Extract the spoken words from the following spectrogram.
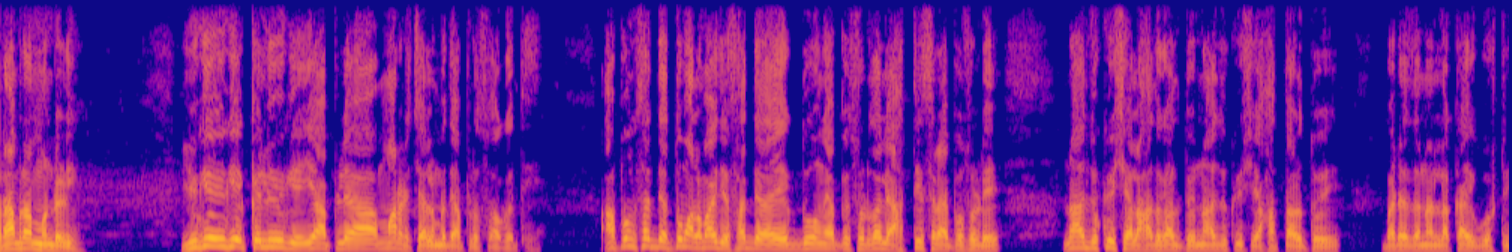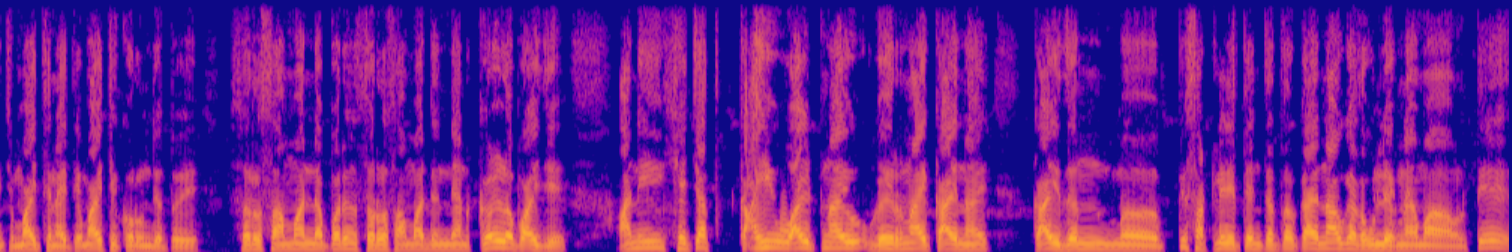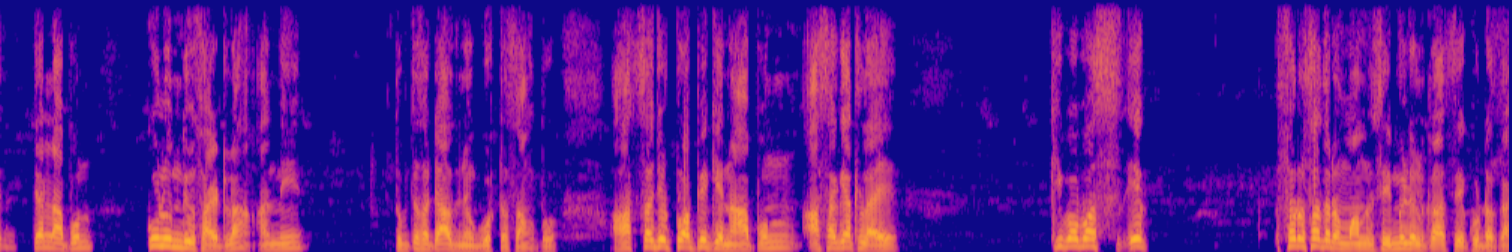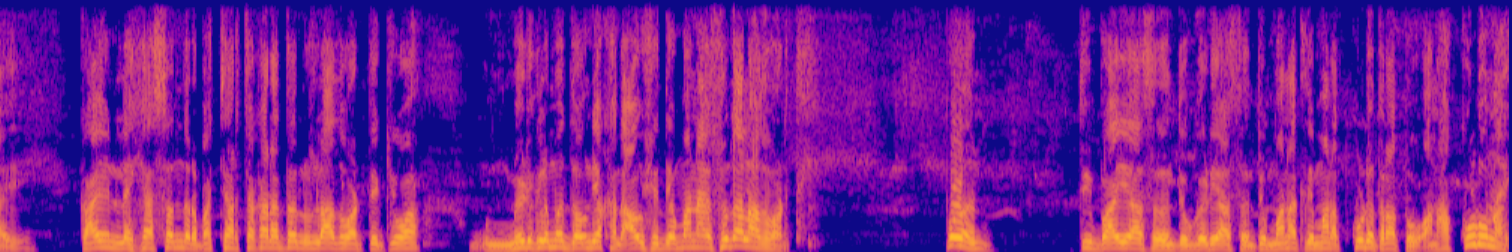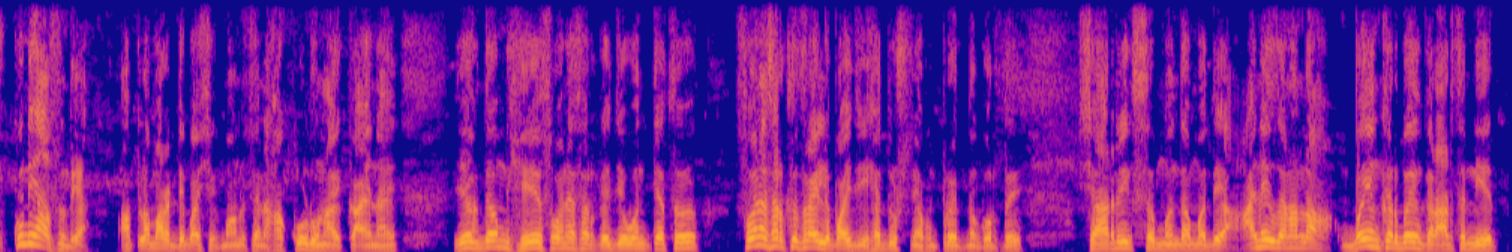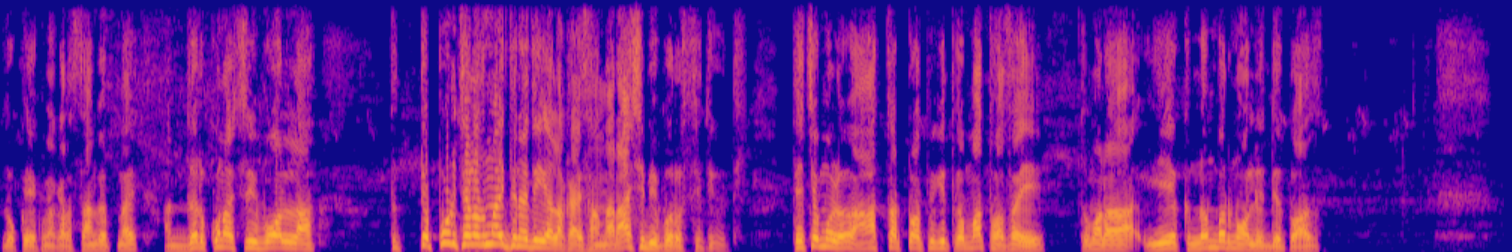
राम राम मंडळी. युगे युगे कलियुगे या आपल्या मराठी चॅनलमध्ये आपलं स्वागत आहे. आपण सध्या तुम्हाला माहिती आहे सध्या एक दोन एपिसोड झाले हा तिसरा एपिसोड आहे. नाजूक विषयाला हात घालतोय नाजूक विषय हाताळतोय. बऱ्याच जणांना काही गोष्टींची माहिती नाही ते माहिती करून देतोय. सर्वसामान्यापर्यंत सर्वसामान्य ज्ञान कळलं पाहिजे. आणि ह्याच्यात काही वाईट नाही गैर नाही काय नाही. काही जण पिसाटलेले त्यांच्याचं काय नाव घ्यायचा उल्लेख नाही. मा ते त्यांना आपण कोलून देऊ साईडला आणि तुमच्यासाठी अजून एक गोष्ट सांगतो. आजचा जो टॉपिक आहे ना आपण असा घेतला आहे की बाबा एक सर्वसाधारण माणूस आहे मिडल क्लास आहे कुठं काय आहे. काय नाही ह्या संदर्भात चर्चा करायला तर लाज वाटते किंवा मेडिकलमध्ये जाऊन एखादं औषध द्या म्हणायला सुद्धा लाज वाटते. पण ती बाई असन तो गडी असन तो मनातली मनात कुडत राहतो आणि हा कुडू नाही कुणी असू द्या. आपला मराठी भाषिक माणूस आहे ना हा कुडू नाही काय नाही. एकदम हे सोन्यासारखं जेवण त्याचं सोन्यासारखंच राहिलं पाहिजे ह्या दृष्टीने आपण प्रयत्न करतोय. शारीरिक संबंधामध्ये अनेक जणांना भयंकर भयंकर अडचणी आहेत. लोक एकमेकाला सांगत नाही. आणि जर कोणाशी बोलला तर ते पुढच्यालाच माहिती नाही ते याला काय सांगणार. अशी बी परिस्थिती होती. त्याच्यामुळं आजचा टॉपिक इतका महत्त्वाचा आहे. तुम्हाला एक नंबर नॉलेज देतो आज.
